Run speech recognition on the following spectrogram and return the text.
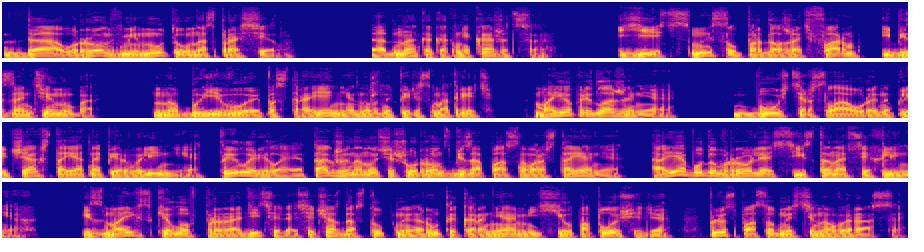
Да, урон в минуту у нас просел. Однако, как мне кажется, есть смысл продолжать фарм и без антинуба. Но боевое построение нужно пересмотреть. Мое предложение Бустер с Лаурой на плечах стоят на первой линии. Ты, Лорелея, также наносишь урон с безопасного расстояния, а я буду в роли ассиста на всех линиях. Из моих скиллов прародителя сейчас доступны руты корнями и хил по площади, плюс способности новой расы.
